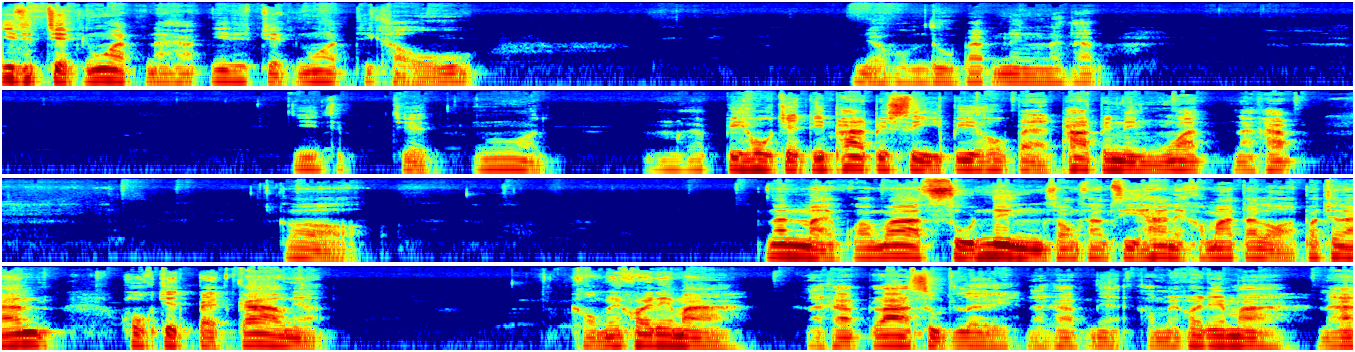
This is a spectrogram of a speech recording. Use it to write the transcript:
ยี่สิบเจ็ดงวดนะครับยี่สิบเจ็ดงวดที่เขา เดี๋ยวผมดูแป๊บหนึ่งนะครับยี่สิบเจ็ดงวดนะครับปีหกเจ็ดที่พลาดไปสี่ปีหกแปดพลาดไปหนึ่งงวดนะครับ ก็ นั่นหมายความว่าศูนย์หนึ่งสองสามสี่ห้าเนี่ยเขามาตลอด เพราะฉะนั้นหกเจ็ดแปดเนี่ย เขาไม่ค่อยได้มานะครับ ล่าสุดเลยนะครับ เนี่ยเขาไม่ค่อยได้มานะ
